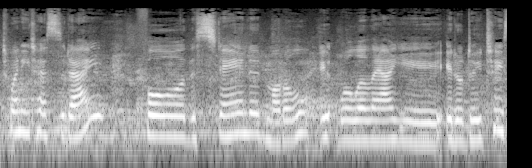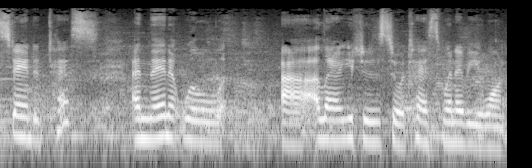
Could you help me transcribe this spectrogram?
20 tests a day. For the standard model, it will allow you, it'll do two standard tests and then it will uh, allow you to just do a test whenever you want.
